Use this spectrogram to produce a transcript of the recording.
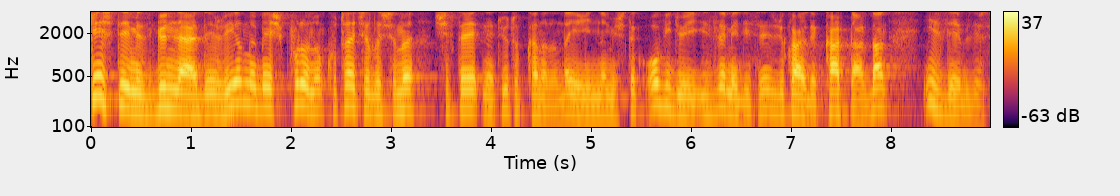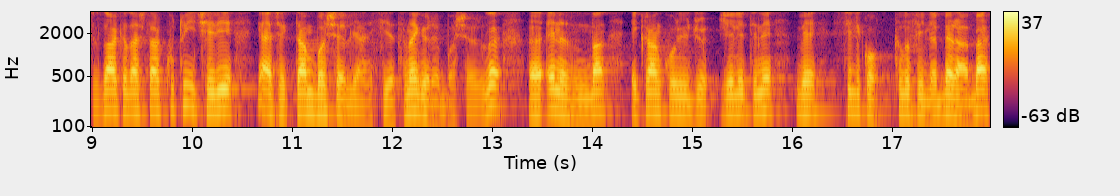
Geçtiğimiz günlerde Realme 5 Pro'nun kutu açılışını Shifteret.net YouTube kanalında yayınlamıştık. O videoyu izlemediyseniz yukarıdaki kartlardan izleyebilirsiniz. Arkadaşlar kutu içeriği gerçekten başarılı yani fiyatına göre başarılı. Ee, en azından ekran koruyucu jelatini ve silikon kılıfı ile beraber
